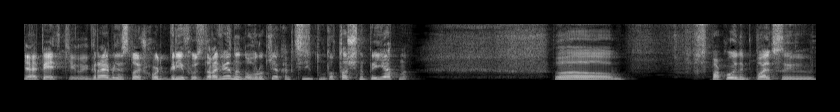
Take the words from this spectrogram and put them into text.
И опять-таки, играбельность, то есть хоть гриф и здоровенный, но в руке как сидит, он достаточно приятно. А, спокойно пальцы,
